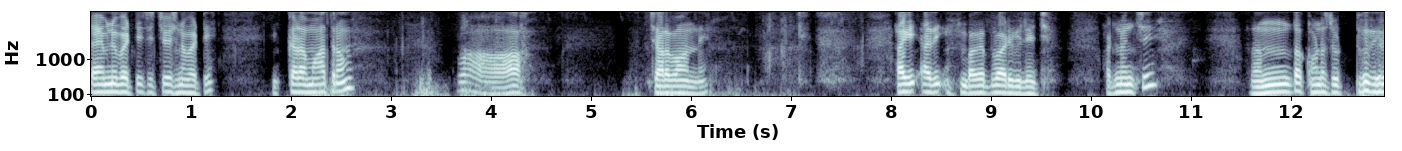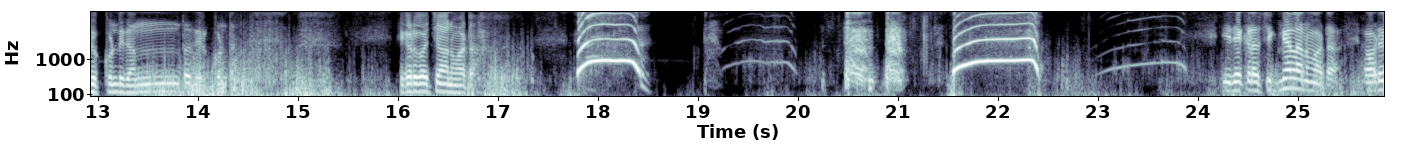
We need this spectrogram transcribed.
టైంని బట్టి సిచ్యువేషన్ బట్టి. ఇక్కడ మాత్రం వా చాలా బాగుంది. అది అది భగత్వాడి విలేజ్ అటు నుంచి అదంతా కొండ చుట్టూ తిరుక్కుంటూ ఇదంతా తిరుక్కుంటా ఇక్కడికి వచ్చాం అనమాట ఇది ఇక్కడ సిగ్నల్ అనమాట వాడు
